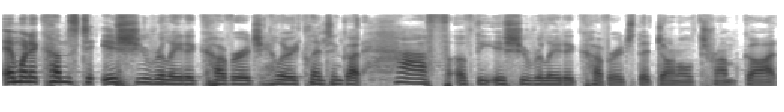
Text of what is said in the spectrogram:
And when it comes to issue-related coverage, Hillary Clinton got half of the issue-related coverage that Donald Trump got,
